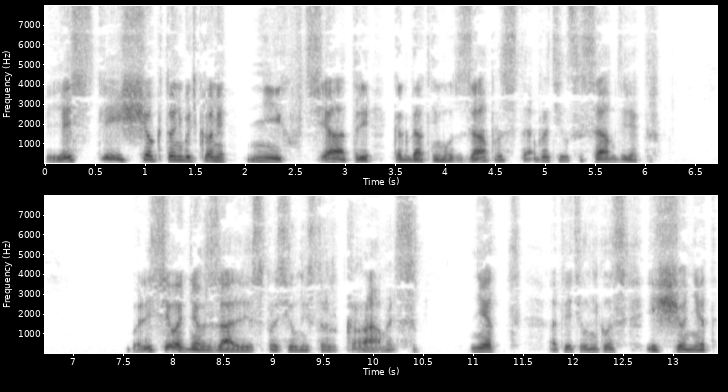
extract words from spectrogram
есть ли еще кто-нибудь, кроме них, в театре, когда к нему запросто обратился сам директор. — Были сегодня в зале? — спросил мистер Крамельс. — Нет, — ответил Николас, — еще нет,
